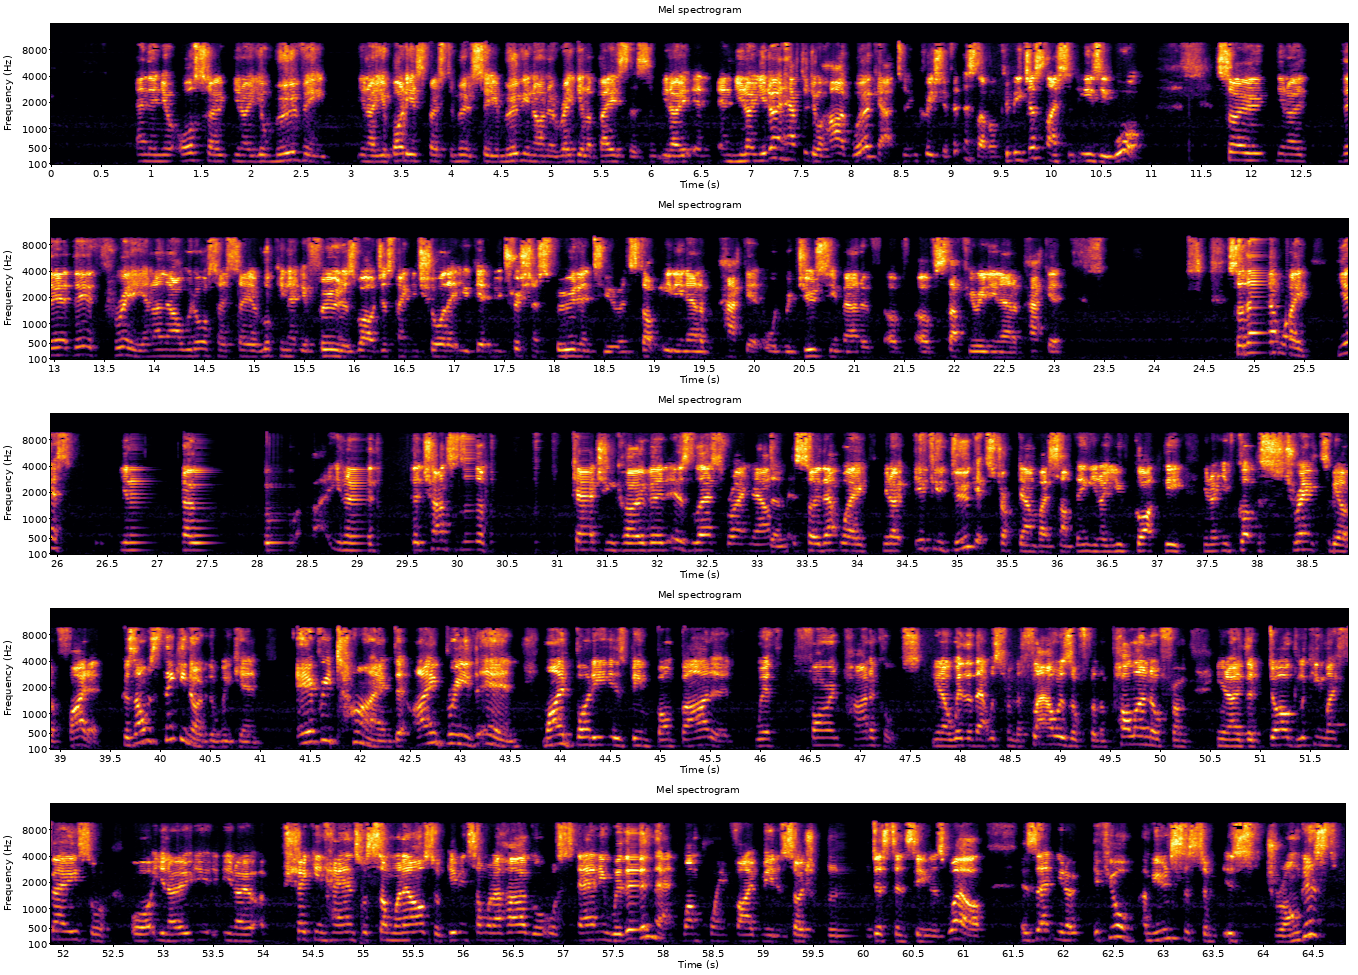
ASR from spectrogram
and then you're also you know you're moving you know your body is supposed to move so you're moving on a regular basis you know and, and you know you don't have to do a hard workout to increase your fitness level. It could be just nice and easy walk. So you know they're, they're three. And I would also say looking at your food as well, just making sure that you get nutritious food into you and stop eating out of a packet or reduce the amount of, of, of stuff you're eating out of packet. So that way, yes, you know, you know, the chances of catching COVID is less right now. So that way, you know, if you do get struck down by something, you know, you've got the, you know, you've got the strength to be able to fight it. Because I was thinking over the weekend, every time that I breathe in, my body is being bombarded with foreign particles. You know whether that was from the flowers or from the pollen or from you know the dog licking my face or or you know you, you know shaking hands with someone else or giving someone a hug or, or standing within that 1.5 meter social distancing as well is that you know if your immune system is strongest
